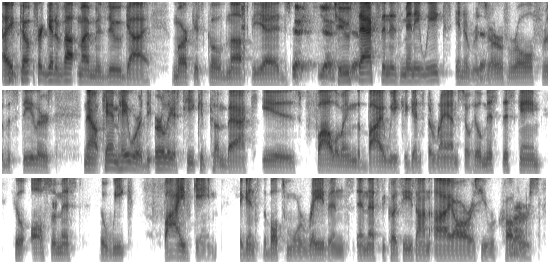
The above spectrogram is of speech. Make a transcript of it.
I don't forget about my Mizzou guy, Markus Golden off the edge. Yes, yes. Two yes. sacks in as many weeks in a reserve yeah. role for the Steelers. Now, Cam Hayward, the earliest he could come back is following the bye week against the Rams. So he'll miss this game. He'll also miss the week five game against the Baltimore Ravens. And that's because he's on IR as he recovers. Right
